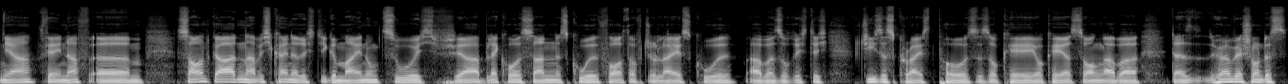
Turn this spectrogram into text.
Ja, fair enough. Ähm, Soundgarden habe ich keine richtige Meinung zu. Ich, ja, Black Hole Sun ist cool, Fourth of July ist cool, aber so richtig Jesus Christ Pose ist okay, okayer Song, aber da hören wir schon das,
